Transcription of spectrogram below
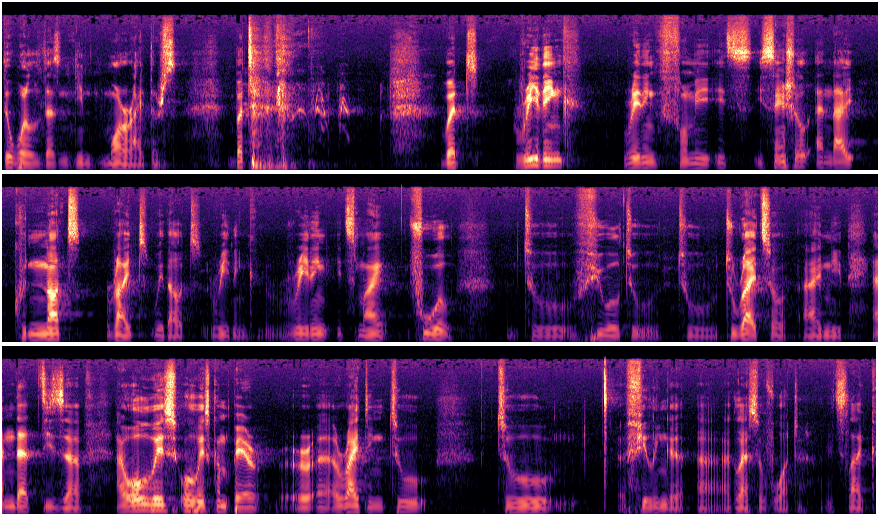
The world doesn't need more writers. But, but reading, reading for me is essential, and I could not write without reading. Reading, it's my fuel to fuel to, to, to write, so I need. And that is, uh, I always, always compare uh, writing to, to filling a, a, glass of water. It's like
